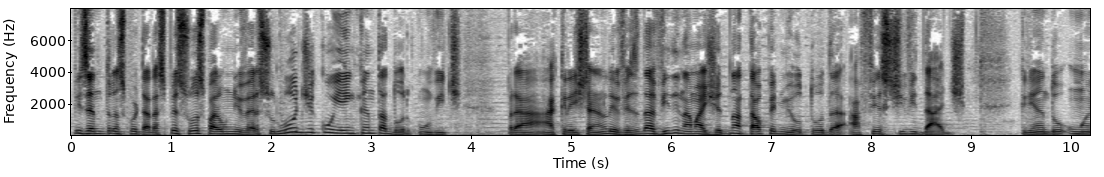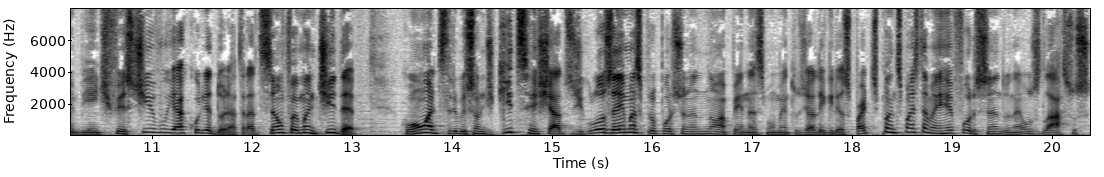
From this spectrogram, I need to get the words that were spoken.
visando transportar as pessoas para um universo lúdico e encantador. Convite para acreditar na leveza da vida e na magia do Natal permeou toda a festividade, criando um ambiente festivo e acolhedor. A tradição foi mantida com a distribuição de kits recheados de guloseimas, proporcionando não apenas momentos de alegria aos participantes, mas também reforçando né, os laços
